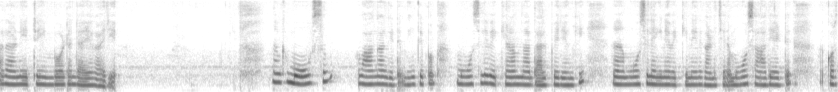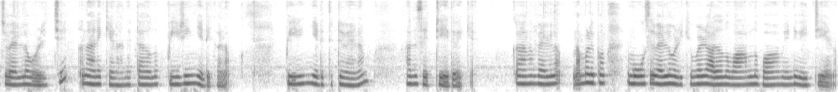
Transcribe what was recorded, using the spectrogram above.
അതാണ് ഏറ്റവും ഇമ്പോർട്ടന്റ് ആയ കാര്യം. നമുക്ക് മോസും വാങ്ങാൻ കിട്ടും. നിങ്ങൾക്കിപ്പം മോസിൽ വെക്കണം എന്നാണ് താല്പര്യമെങ്കിൽ മോസിൽ എങ്ങനെയാണ് വെക്കുന്നതെന്ന് കാണിച്ചു തരാം. മോസ് ആദ്യമായിട്ട് കുറച്ച് വെള്ളം ഒഴിച്ച് നനയ്ക്കണം. എന്നിട്ട് അതൊന്ന് പിഴിഞ്ഞെടുക്കണം. പിഴിഞ്ഞെടുത്തിട്ട് വേണം അത് സെറ്റ് ചെയ്ത് വെക്കാൻ. കാരണം വെള്ളം നമ്മളിപ്പം മോസിൽ വെള്ളം ഒഴിക്കുമ്പോൾ അതൊന്ന് വാർന്നു പോകാൻ വേണ്ടി വെയിറ്റ് ചെയ്യണം.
